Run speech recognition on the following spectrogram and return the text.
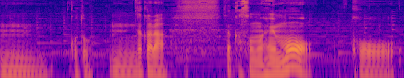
うん、こと、うん、だからなんかその辺もこう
